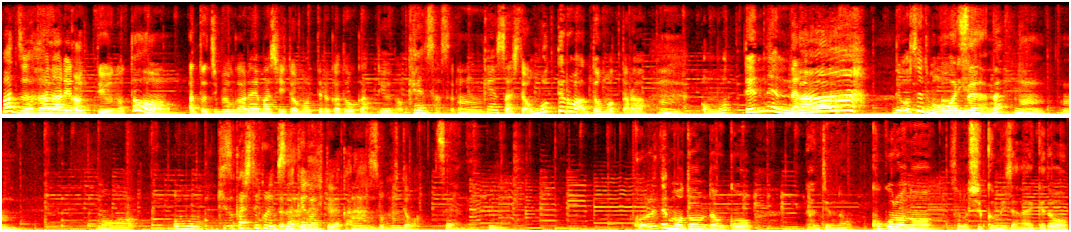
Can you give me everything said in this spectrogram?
まず離れるっていうのと、うん。あと自分が羨ましいと思ってるかどうかっていうのを検査する、うん。検査して思ってるわと思ったらうん。思ってんねんな。でそれでも終わりや。そうやな。ううんんうん。もう思う気づかせてくれただけの人やからそ,、の人は、うんそうやね。うん。これでもどんどんこうなんていうの？心のその仕組みじゃないけど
